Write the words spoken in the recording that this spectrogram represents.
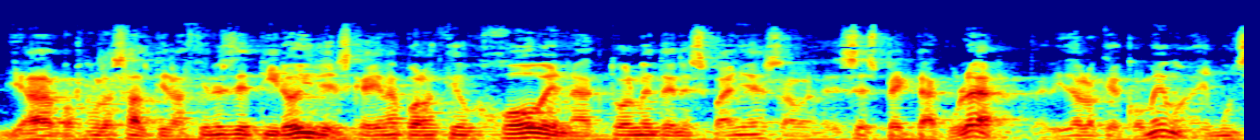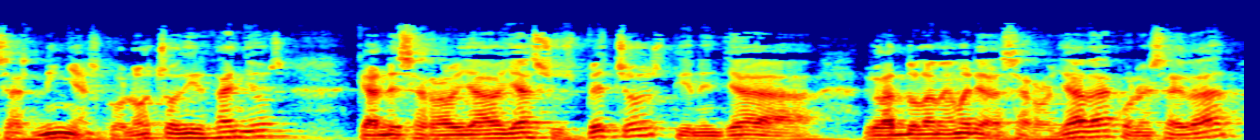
Ya, por ejemplo, las alteraciones de tiroides que hay en la población joven actualmente en España es, espectacular, debido a lo que comemos. Hay muchas niñas con 8 o 10 años que han desarrollado ya sus pechos, tienen ya glándula memoria desarrollada con esa edad,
